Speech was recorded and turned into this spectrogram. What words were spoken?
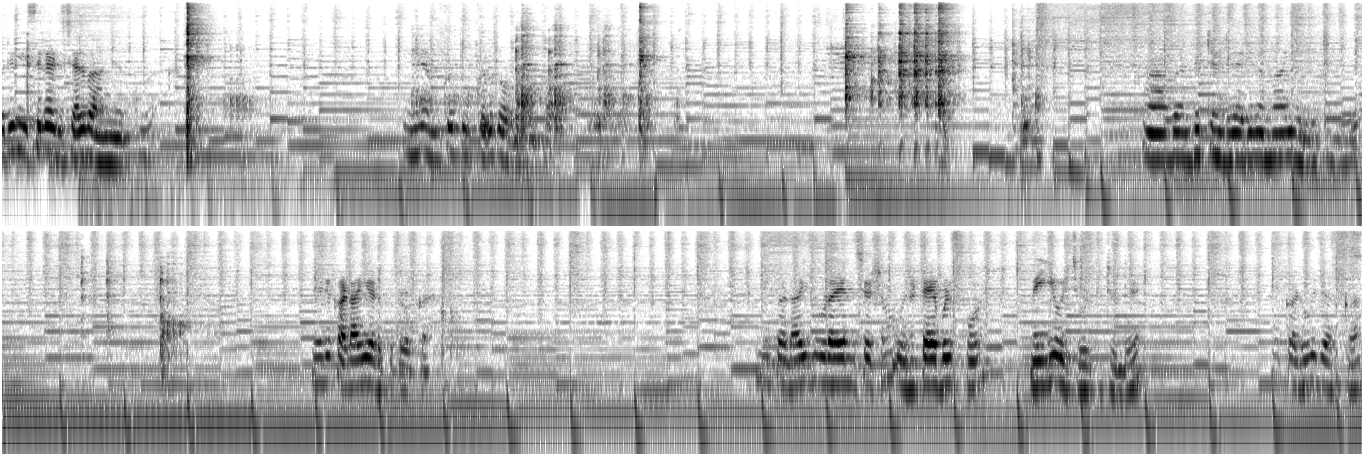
ഒരു വിസിലടിച്ചാൽ വാങ്ങി വെക്കുക. ഇനി നമുക്ക് കുക്കർ തുറന്നു നോക്കാം ആ വെന്തിട്ടുണ്ട് അരി നന്നായി വെന്തിട്ടുണ്ട് ഇനി ഒരു കടായി അടുപ്പത്ത് വെക്കാം. കടായി ചൂടായതിന് ശേഷം ഒരു ടേബിൾ സ്പൂൺ നെയ്യ് ഒഴിച്ചു കൊടുത്തിട്ടുണ്ട്. കടുക് ചേർക്കാം.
